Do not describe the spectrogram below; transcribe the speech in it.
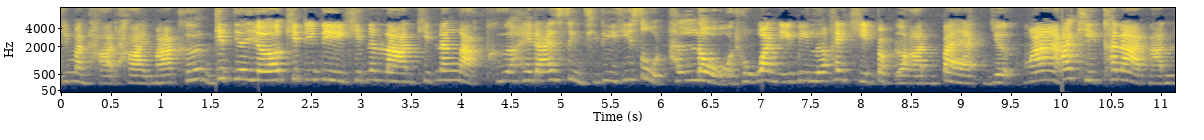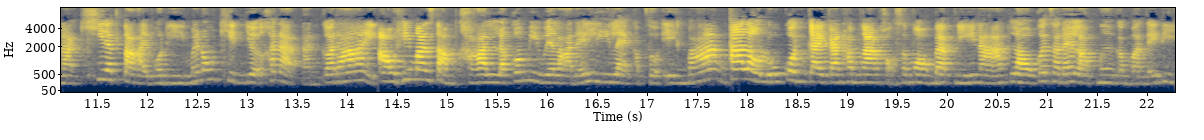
ที่มันท้าทายมากขึ้น คิดเยอะ ๆ คิดดีคิดนานๆคิดหนักๆเพื่อให้ได้สิ่งที่ดีที่สุดฮัลโหลทุกวันนี้มีเลือกให้คิดแบบล้านแปดเยอะมาก ถ้าคิดขนาดนั้นนะเครียดตายพอดีไม่ต้องคิดเยอะขนาดนั้นก็ได้ เอาที่มันสำคัญแล้วก็มีเวลาได้รีแลกซ์กับตัวเองบ้าง ถ้าเรารู้กลไกการทำงานของสมองแบบนี้นะ เราก็จะได้รับมือกับมันได้ดี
